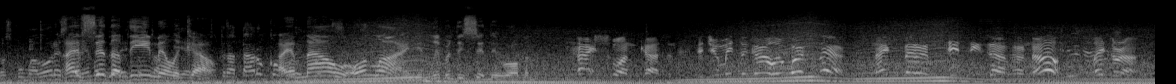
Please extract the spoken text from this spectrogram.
Los fumadores I have set up the email account. Nos trataron como I am now online in Liberty City, Roman. Nice one, cousin. Did you meet the girl who works there? Nice pair of titties on her, no? Later on.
